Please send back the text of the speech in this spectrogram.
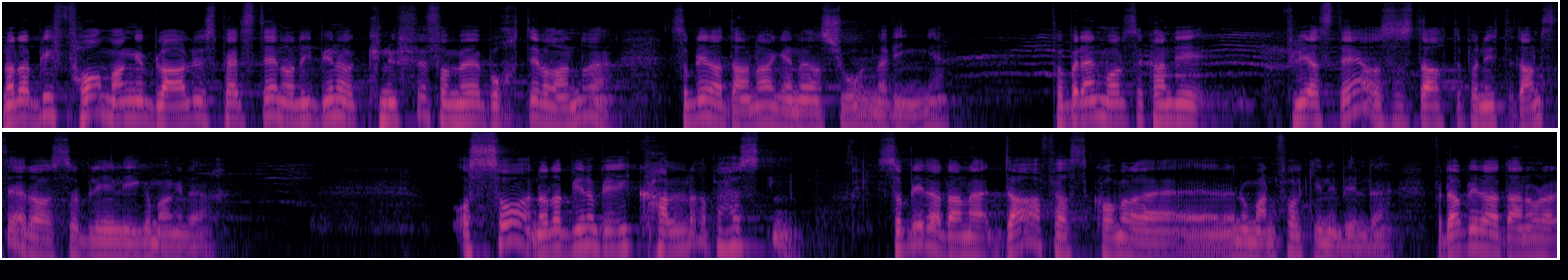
når det blir for mange bladlus på et sted, når de begynner å knuffe for mye borti hverandre, så blir det danna en generasjon med vinger. For på den måten så kan de fly av sted og så starte på nytt et annet sted, og så blir like mange der. Og så, når det begynner å bli litt kaldere på høsten, så blir det denne, Da først kommer det eh, noen mannfolk inn i bildet. For da blir det da noe,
